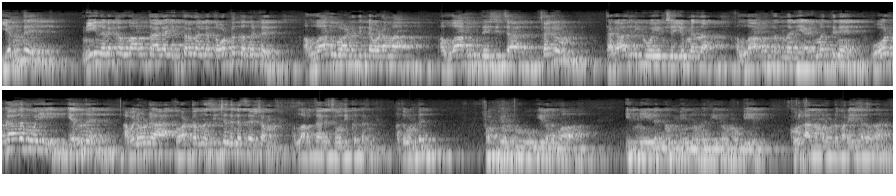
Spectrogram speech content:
എന്ത്? നീ നിനക്ക് അള്ളാഹു താല ഇത്ര നല്ല തോട്ടം തന്നിട്ട് അള്ളാഹുവാണ് ഇതിന്റെ ഉടമ. അള്ളാഹു ഉദ്ദേശിച്ചാൽ തരും തരാതിരിക്കുകയും ചെയ്യുമെന്ന അള്ളാഹു തന്ന നിയമത്തിനെ ഓർക്കാതെ പോയി എന്ന് അവനോട് ആ തോട്ടം നശിച്ചതിന് ശേഷം അള്ളാഹു താല ചോദിക്കുന്നുണ്ട് അതുകൊണ്ട്? ഖുർആൻ നമ്മളോട് പറയുന്നതാണ്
